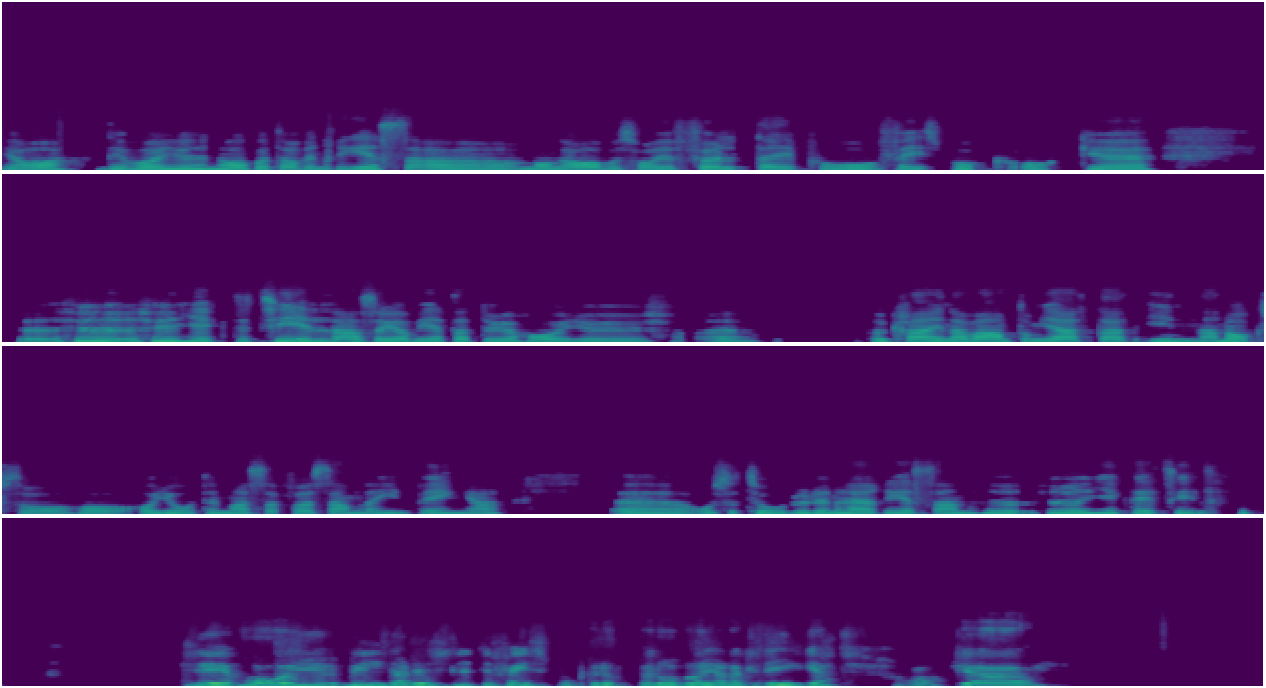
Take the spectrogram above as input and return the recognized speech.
Ja, det var ju något av en resa. Många av oss har ju följt dig på Facebook och eh, eh, hur, hur gick det till? Alltså jag vet att du har ju eh, Ukraina varmt om hjärtat innan också har, har gjort en massa för att samla in pengar. Eh, och så tog du den här resan. Hur, hur gick det till? Det var ju, bildades lite Facebookgrupper då i början av kriget. Och eh,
